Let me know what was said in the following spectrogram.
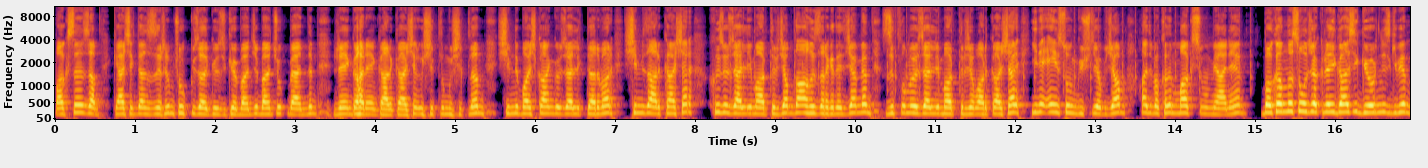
Baksanıza gerçekten zırhım çok güzel gözüküyor bence. Ben çok beğendim. Rengarenk arkadaşlar. ışıklı mışıklı. Şimdi başka hangi özellikler var? Şimdi de arkadaşlar hız özelliğimi arttıracağım. Daha hızlı hareket edeceğim ve zıplama özelliğimi arttıracağım arkadaşlar. Yine en son güçlü yapacağım. Hadi bakalım maksimum yani. Bakalım nasıl olacak Reygasi. Gördüğünüz gibi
